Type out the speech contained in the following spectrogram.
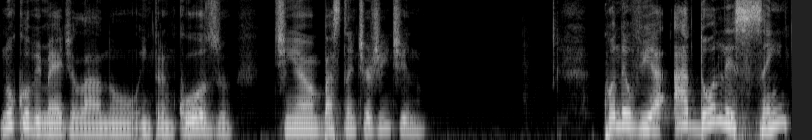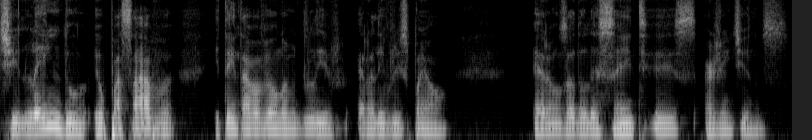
No Clube Med, lá no, em Trancoso, tinha bastante argentino. Quando eu via adolescente lendo, eu passava e tentava ver o nome do livro. Era livro em espanhol. Eram os adolescentes argentinos.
